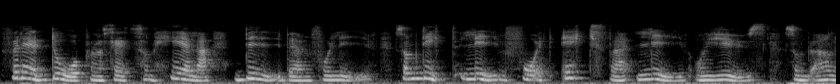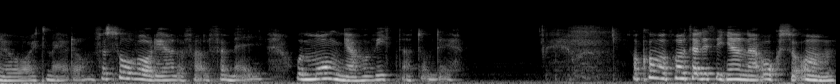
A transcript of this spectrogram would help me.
För det är då på något sätt som hela Bibeln får liv. Som ditt liv får ett extra liv och ljus som du aldrig har varit med om. För så var det i alla fall för mig. Och många har vittnat om det. Jag kommer att prata lite grann också om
